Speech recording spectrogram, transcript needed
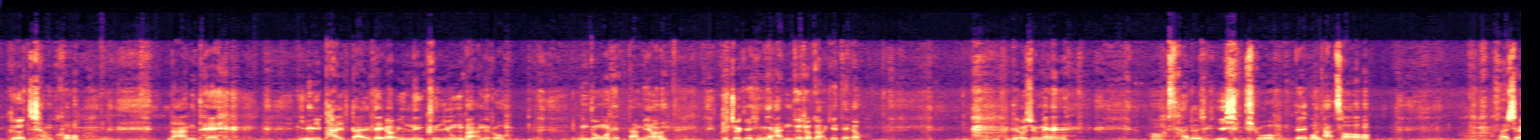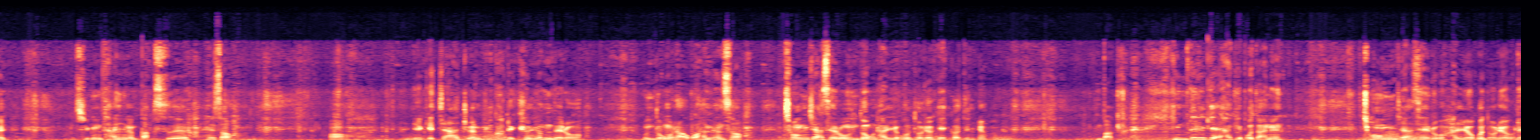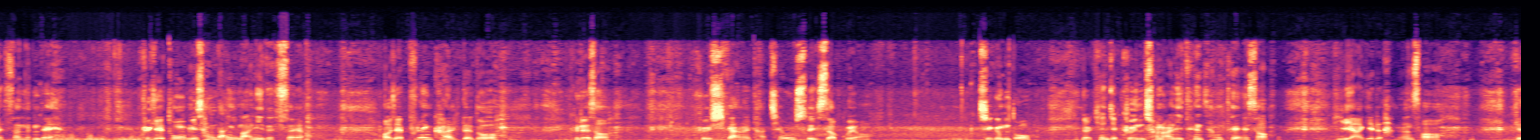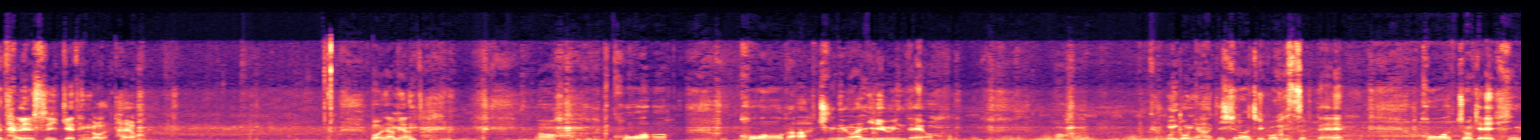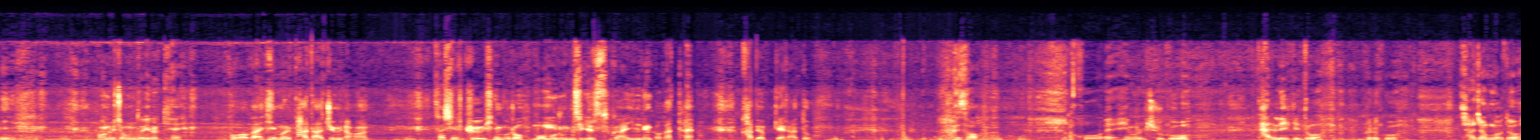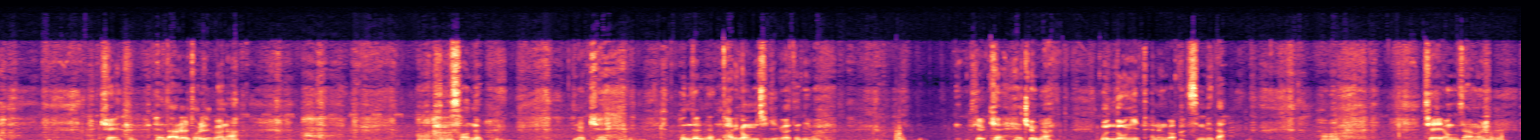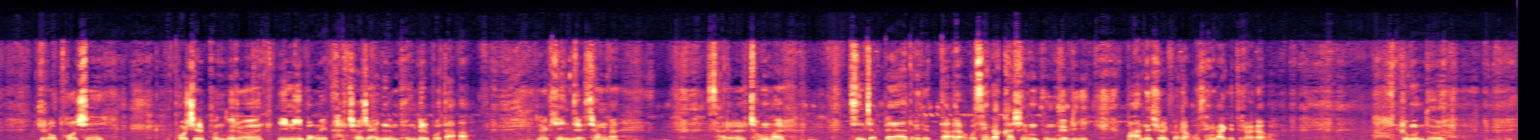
그렇지 않고 나한테 이미 발달되어 있는 근육만으로 운동을 했다면 그쪽에 힘이 안 들어가게 돼요. 요즘에 어, 살을 20kg 빼고 나서 사실 지금 다니는 박스에서 어, 이렇게 짜준 커리큘럼대로 운동을 하고 하면서 정자세로 운동을 하려고 노력했거든요. 막 힘들게 하기보다는 정자세로 하려고 노력을 했었는데 그게 도움이 상당히 많이 됐어요. 어제 프랭크 할 때도 그래서 그 시간을 다 채울 수 있었고요. 지금도 이렇게 이제 근 전환이 된 상태에서 이야기를 하면서 이렇게 달릴 수 있게 된 것 같아요. 뭐냐면 어, 코어 코어가 중요한 이유인데요. 어, 운동이 하기 싫어지고 했을 때 코어 쪽에 힘이 어느 정도 이렇게 코어가 힘을 받아주면 사실 그 힘으로 몸을 움직일 수가 있는 것 같아요. 가볍게라도. 그래서 코어에 힘을 주고 달리기도 그리고 자전거도 이렇게 페달을 돌리거나 어, 손을 이렇게 흔들면 다리가 움직이거든요. 이렇게 해주면 운동이 되는 것 같습니다. 어, 제 영상을 주로 보시, 보실 분들은 이미 몸이 갖춰져 있는 분들보다 이렇게 이제 정말 살을 정말 진짜 빼야 되겠다라고 생각하시는 분들이 많으실 거라고 생각이 들어요. 그분들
